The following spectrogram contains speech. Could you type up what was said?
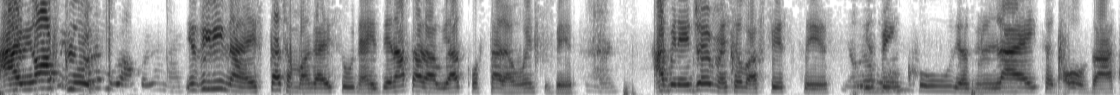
I'm in off clothes. It's really nice. Starch and banga is so nice. Then after that we had custard and went to bed. I've been enjoying myself at first place. It's been cool, there's been light and all of that.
